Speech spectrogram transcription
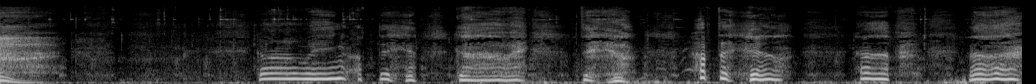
Going up the hill, going up the hill, up the hill, up the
